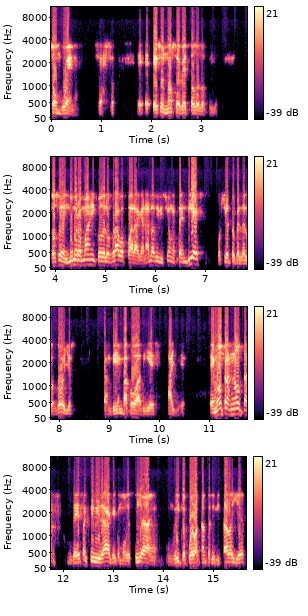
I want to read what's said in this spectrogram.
son buenas. Eso, eh, eh, eso no se ve todos los días. Entonces, el número mágico de los Bravos para ganar la división está en 10. Por cierto, que el de los Dodgers también bajó a 10 ayer. En otras notas de esa actividad que, como decía Enrique, fue bastante limitada ayer,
